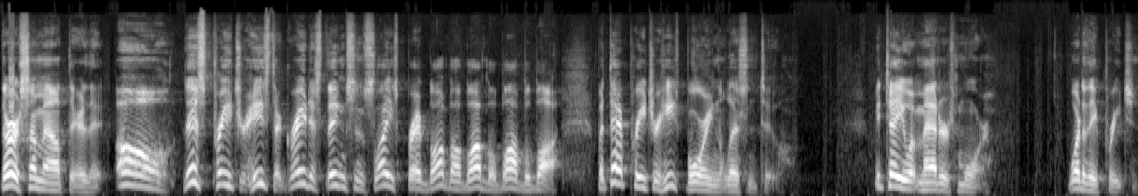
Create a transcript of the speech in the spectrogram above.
There are some out there that, oh, this preacher, he's the greatest thing since sliced bread, blah, blah, blah, blah, blah, blah, blah. But that preacher, he's boring to listen to. Let me tell you what matters more. What are they preaching?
